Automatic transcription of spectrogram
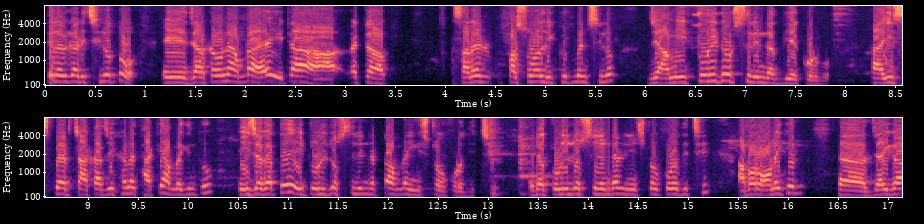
তেলের গাড়ি ছিল তো যার কারণে আমরা এটা একটা স্যারের পার্সোনাল ইকুইপমেন্ট ছিল যে আমি টলিডোর সিলিন্ডার দিয়ে করব। স্পেয়ার চাকা যেখানে থাকে, আমরা কিন্তু এই জায়গাতে এই টলিডোর সিলিন্ডারটা আমরা ইনস্টল করে দিচ্ছি। এটা টলিডোর সিলিন্ডার ইনস্টল করে দিচ্ছি। আবার অনেকের জায়গা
